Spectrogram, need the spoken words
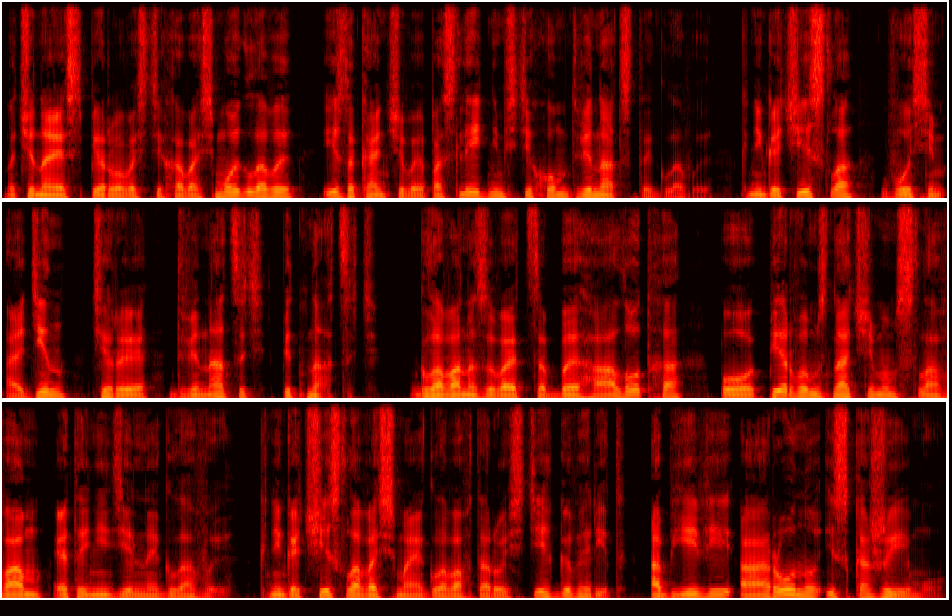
начиная с первого стиха 8 главы и заканчивая последним стихом 12 главы. Книга «Числа» 8.1-12.15. Глава называется «Бегаалотха» по первым значимым словам этой недельной главы. Книга числа, 8 глава, 2 стих говорит «Объяви Аарону и скажи ему,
